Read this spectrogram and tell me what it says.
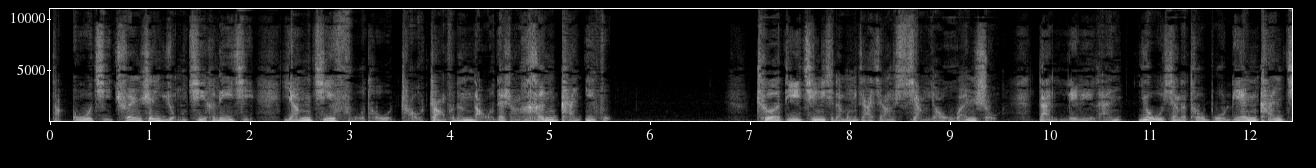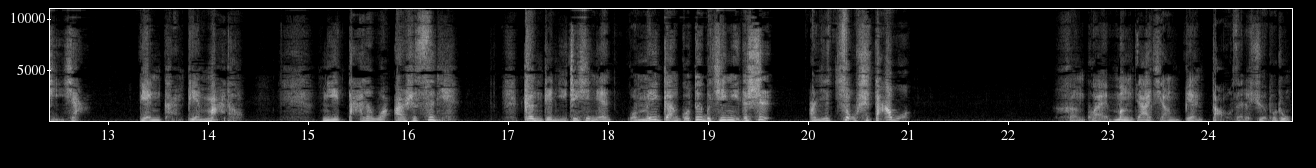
她鼓起全身勇气和力气，扬起斧头朝丈夫的脑袋上狠砍一斧。彻底清醒的孟家祥想要还手，但李丽兰又向他头部连砍几下，边砍边骂道：“你打了我二十四年，跟着你这些年，我没干过对不起你的事，而你总是打我。”很快，孟家强便倒在了血泊中，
